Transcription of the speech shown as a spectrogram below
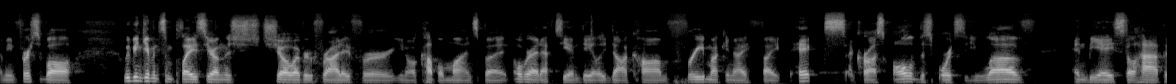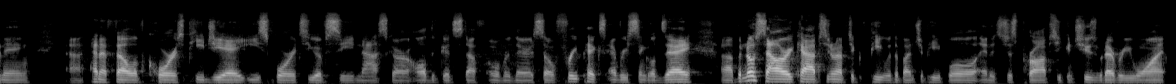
i mean first of all we've been giving some plays here on the show every Friday for you know a couple months. But over at ftndaily.com, free Monkey Knife Fight picks across all of the sports that you love. NBA still happening, uh, NFL of course, PGA, esports, UFC, NASCAR, all the good stuff over there. So free picks every single day, uh, but no salary caps. You don't have to compete with a bunch of people, and it's just props. You can choose whatever you want.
